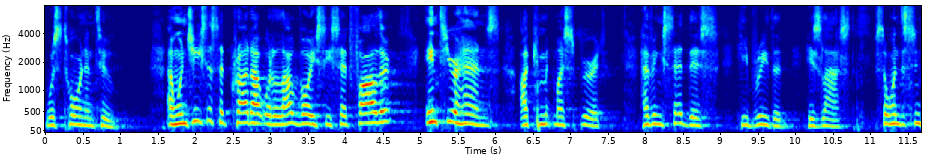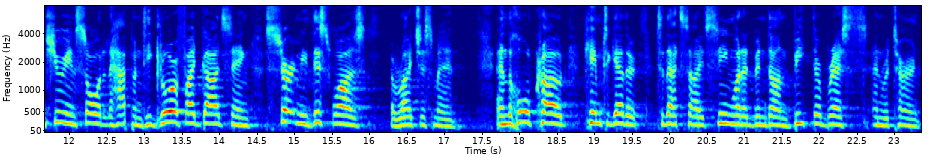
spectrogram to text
was torn in two. And when Jesus had cried out with a loud voice, he said, Father, into your hands I commit my spirit. Having said this, he breathed his last. So when the centurion saw what had happened, he glorified God, saying, Certainly this was a righteous man. And the whole crowd came together to that side, seeing what had been done, beat their breasts, and returned.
